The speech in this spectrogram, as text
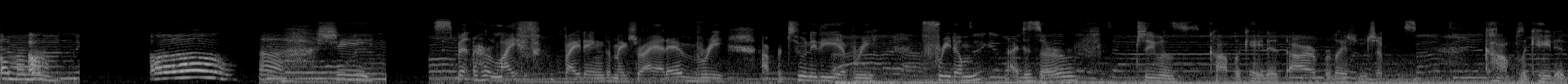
Oh, my mom. Oh. Ah, she spent her life fighting to make sure I had every opportunity, every freedom I deserved. She was complicated. Our relationship was complicated,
